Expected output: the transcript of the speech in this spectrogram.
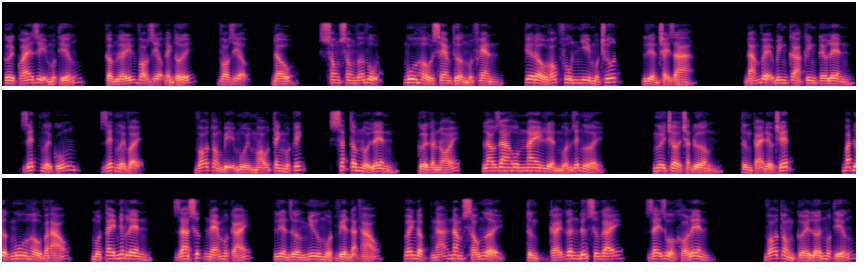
Cười quái dị một tiếng, cầm lấy vỏ rượu đánh tới vỏ rượu, đầu, song song vỡ vụn, ngu hầu xem thường một phen, kia đầu góc phun nhi một chút, liền chảy ra. Đám vệ binh cả kinh kêu lên, giết người cũng, giết người vậy. Võ tòng bị mùi máu tanh một kích sắt tâm nổi lên, cười gần nói, lao ra hôm nay liền muốn giết người. Ngươi chờ chặt đường, từng cái đều chết. Bắt được ngu hầu vào áo, một tay nhấc lên, ra sức ném một cái, liền dường như một viên đạn tháo, oanh đập ngã năm sáu người, từng cái gân đứt xương gãy dây rủa khó lên. Võ tòng cười lớn một tiếng,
